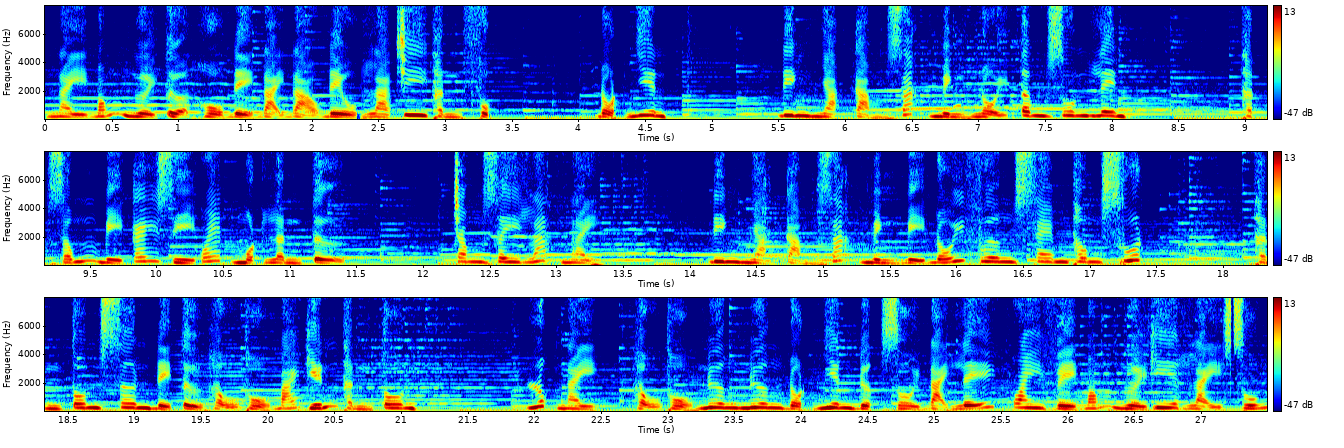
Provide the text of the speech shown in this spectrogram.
Này bóng người tựa hồ để đại đạo đều là chi thần phục. Đột nhiên, Đinh nhạc cảm giác mình nổi tâm run lên. Thật giống bị cái gì quét một lần tự. Trong giây lát này, Đinh nhạc cảm giác mình bị đối phương xem thông suốt. Thần Tôn Sơn đệ tử hậu thổ bái kiến thần Tôn. Lúc này, hậu thổ nương nương đột nhiên được rồi đại lễ Quay về bóng người kia lại xuống.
